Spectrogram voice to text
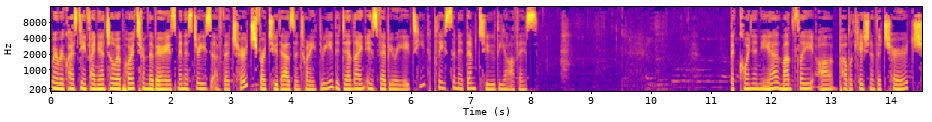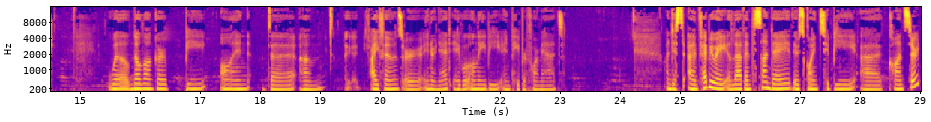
We're requesting financial reports from the various ministries of the church for 2023. The deadline is February 18th. Please submit them to the office. The Koinonia monthly uh, publication of the church will no longer be on the um, iPhones or internet. It will only be in paper format. On, on February 11th, Sunday, there's going to be a concert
